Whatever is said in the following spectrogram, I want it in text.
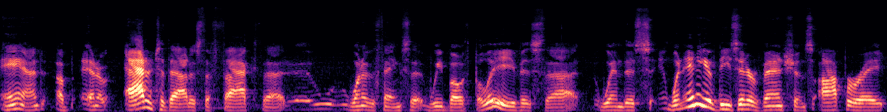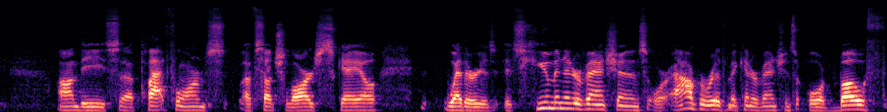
and, uh, and added to that is the fact that uh, one of the things that we both believe is that when this, when any of these interventions operate on these uh, platforms of such large scale, whether it's, it's, human interventions or algorithmic interventions or both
